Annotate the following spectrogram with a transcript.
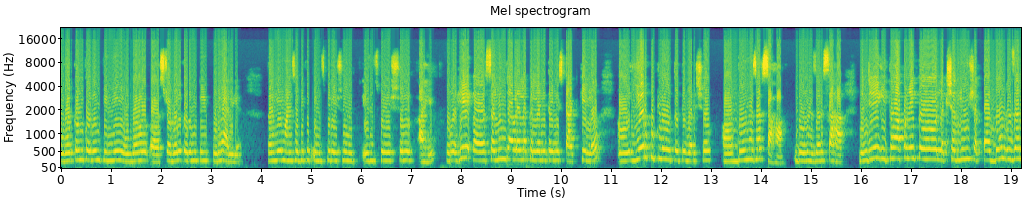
ओव्हरकम करून तिने एवढं स्ट्रगल करून ती पुढे आली आहे. तर हे माझ्यासाठी खूप इन्स्पिरेशन इन्स्पिरेशन आहे. हे अ, सलून ज्या वेळेला कल्याणीताईंनी स्टार्ट केलं इयर कुठलं होतं ते वर्ष? दोन हजार सहा. दोन हजार सहा. म्हणजे इथं आपण एक लक्षात घेऊ शकता दोन हजार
